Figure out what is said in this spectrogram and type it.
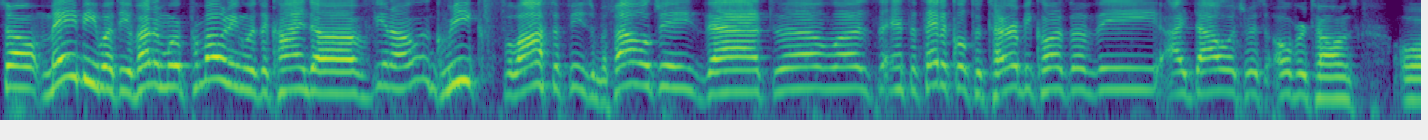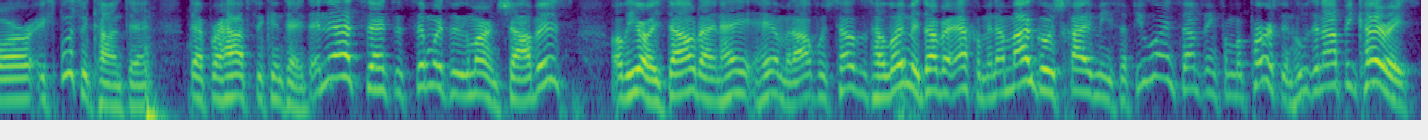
So maybe what the Yavanim were promoting was a kind of, you know, Greek philosophies or mythology that uh, was antithetical to Torah because of the idolatrous overtones or explicit content that perhaps it contained. In that sense, it's similar to the Gemara in Shabbos. Over here is Dawud and Hey which tells us, If you learn something from a person who's an apikares,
